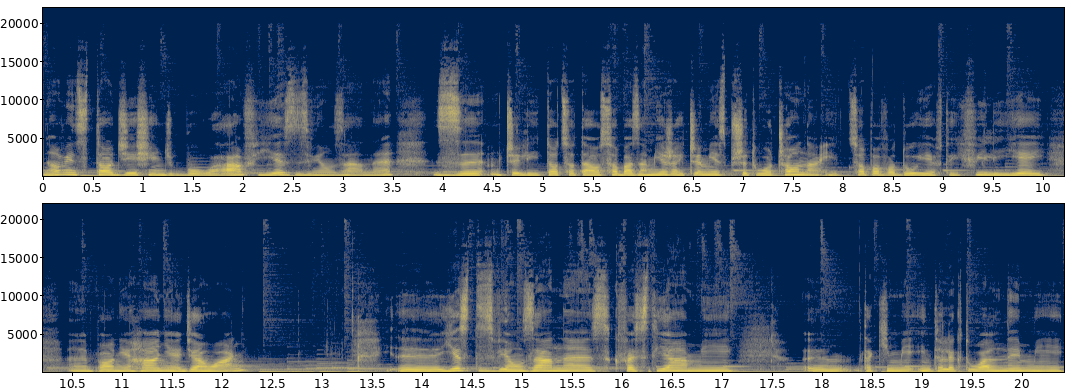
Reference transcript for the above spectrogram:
No więc to 10 buław jest związane z, czyli to, co ta osoba zamierza i czym jest przytłoczona i co powoduje w tej chwili jej y, poniechanie działań, y, jest związane z kwestiami y, takimi intelektualnymi,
